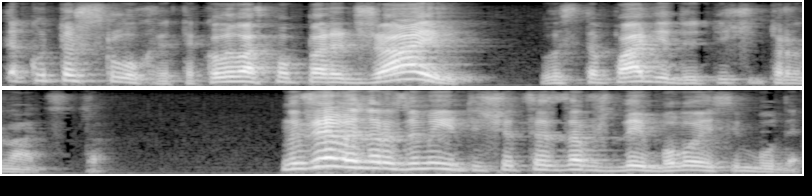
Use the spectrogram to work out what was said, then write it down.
так отож слухайте, коли вас попереджають в листопаді 2013. Ну вже ви не розумієте, що це завжди було і буде.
